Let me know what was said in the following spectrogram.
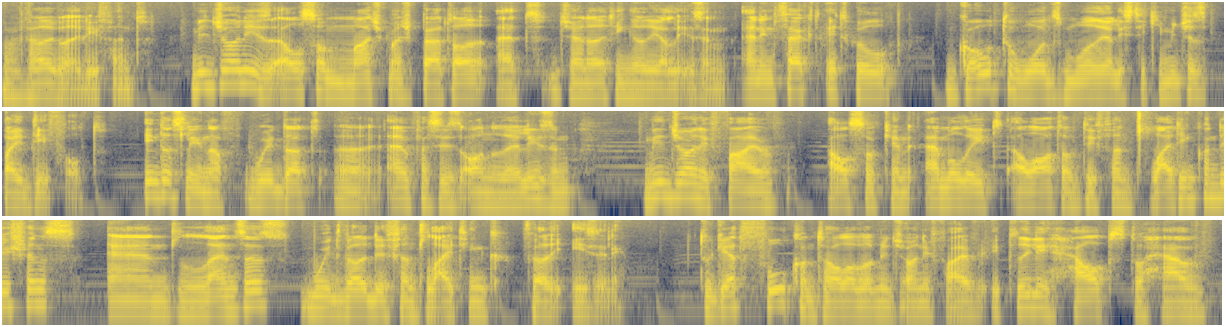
Very, very different. Midjourney is also much much better at generating realism and in fact it will go towards more realistic images by default. Interestingly enough, with that uh, emphasis on realism, Midjourney 5 also can emulate a lot of different lighting conditions and lenses with very different lighting very easily. To get full control over Midjourney 5, it really helps to have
